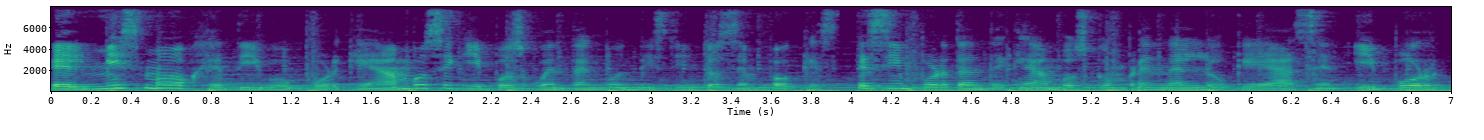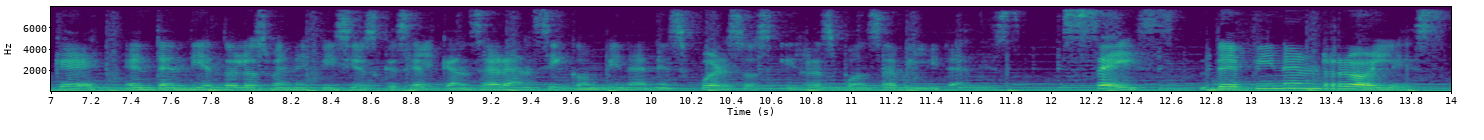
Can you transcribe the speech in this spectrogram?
El mismo objetivo porque ambos equipos cuentan con distintos enfoques. Es importante que ambos comprendan lo que hacen y por qué, entendiendo los beneficios que se alcanzarán si combinan esfuerzos y responsabilidades. 6. Definan roles.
